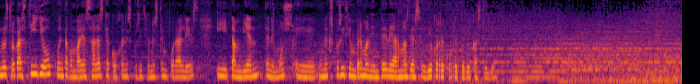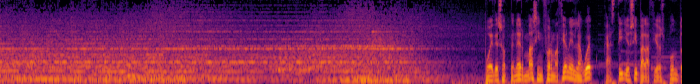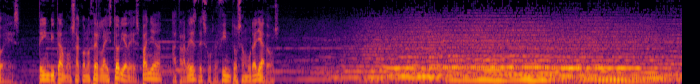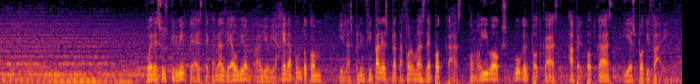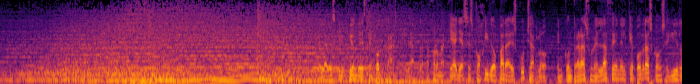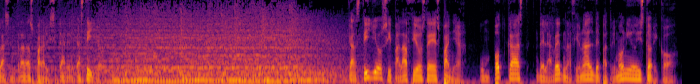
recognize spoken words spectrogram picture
Nuestro castillo cuenta con varias salas que acogen exposiciones temporales y también tenemos eh, una exposición permanente de armas de asedio que recorre todo el castillo. Puedes obtener más información en la web castillosypalacios.es te invitamos a conocer la historia de España a través de sus recintos amurallados. Puedes suscribirte a este canal de audio en radioviajera.com y en las principales plataformas de podcast como Evox, Google Podcast, Apple Podcast y Spotify. Descripción de este podcast, en la plataforma que hayas escogido para escucharlo, encontrarás un enlace en el que podrás conseguir las entradas para visitar el castillo. Castillos y Palacios de España, un podcast de la Red Nacional de Patrimonio Histórico.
